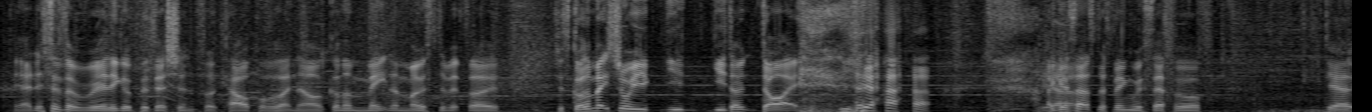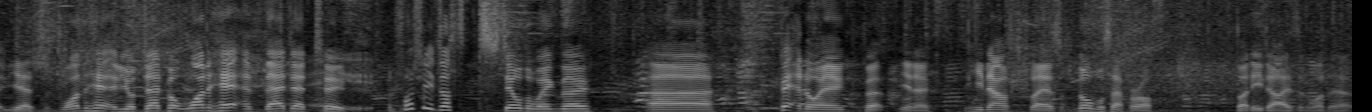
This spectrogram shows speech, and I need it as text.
Yeah, this is a really good position for Calpol right now. Gonna make the most of it though. Just gotta make sure you you, you don't die. yeah. I guess that's the thing with Sephiroth. Yeah, yeah, it's just one hit and you're dead, but one hit and they're dead too. Unfortunately, it does steal the wing though. Uh, bit annoying, but you know, he now plays normal Sephiroth, but he dies in one hit.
